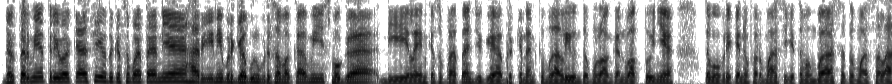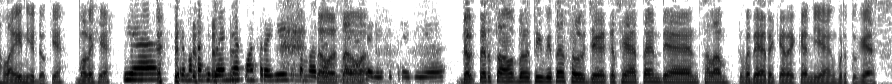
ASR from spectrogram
Dokter Mia, terima kasih untuk kesempatannya hari ini bergabung bersama kami. Semoga di lain kesempatan juga berkenan kembali untuk meluangkan waktunya untuk memberikan informasi kita membahas satu masalah lain ya dok ya? Boleh ya? Ya, terima kasih banyak Mas Regi Sama-sama. dari Fit Radio. Dokter selamat beraktivitas, selalu jaga kesehatan dan salam kepada rekan-rekan yang bertugas.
